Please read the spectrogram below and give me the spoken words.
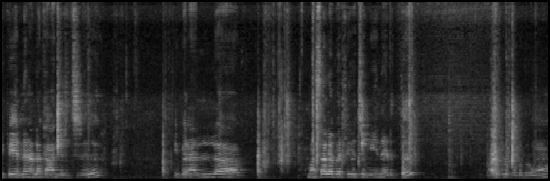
இப்போ எண்ணெய் நல்லா காஞ்சிருச்சு. இப்போ நல்லா மசாலா பரட்டி வச்ச மீன் எடுத்து அடுப்பில் போட்டுக்கிருவோம்.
